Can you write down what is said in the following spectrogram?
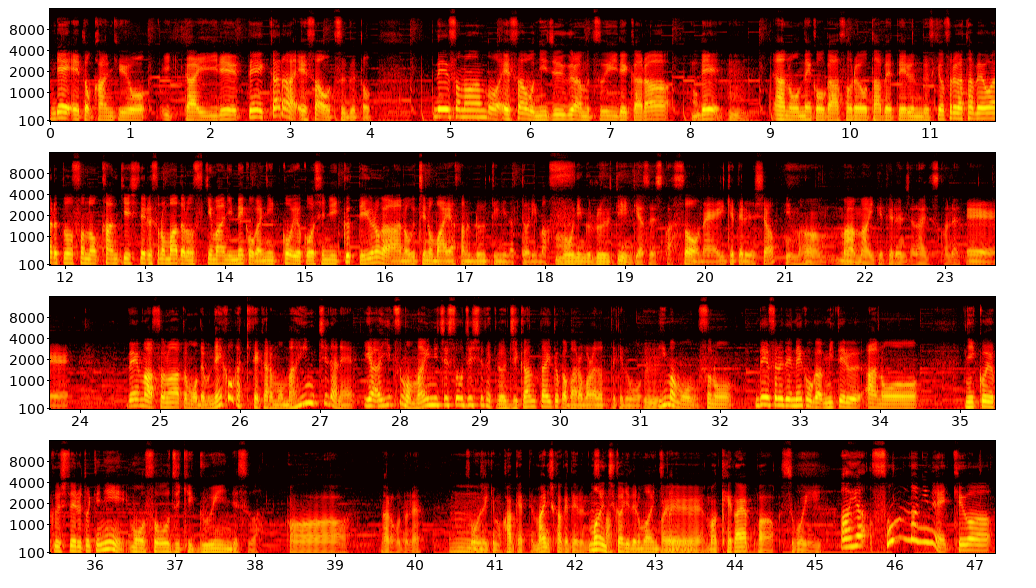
で、えっと緩急を1回入れてから餌を継ぐと。でその後餌を 20g 継いでからでううんあの猫がそれを食べてるんですけどそれが食べ終わるとその換気してるその窓の隙間に猫が日光浴をしに行くっていうのがあのうちの毎朝のルーティンになっております。モーニングルーティーンってやつですか？そうねいけてるでしょ？今まあまあいけてるんじゃないですかね。ええ。でまあその後もでも猫が来てからもう毎日だね。いやいつも毎日掃除してたけど時間帯とかバラバラだったけど、うん。今もそのでそれで猫が見てるあのー日光浴してる時にもう掃除機グイーンですわ、ああなるほどね。うん。掃除機もかけて毎日かけてるんですか？毎日かけてる毎日かけてる、えー。まあ毛がやっぱすごい？あいやそんなにね毛は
